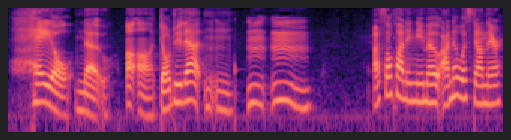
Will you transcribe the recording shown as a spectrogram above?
Hell no. Uh uh-uh. uh. do not do that. Mm mm. Mm I saw Finding Nemo. I know what's down there.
